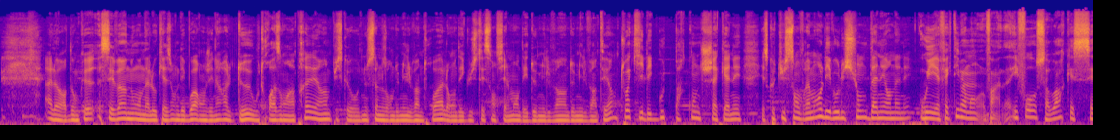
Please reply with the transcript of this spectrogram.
Alors, donc, euh, ces vins, nous, on a l'occasion de les boire en général deux ou trois ans après, hein, puisque nous sommes en 2023. Là, on déguste essentiellement des 2020-2021. Toi qui les goûtes par contre chaque année, est-ce que tu sens vraiment l'évolution d'année en année? Oui, effectivement. Enfin, il faut savoir que ce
